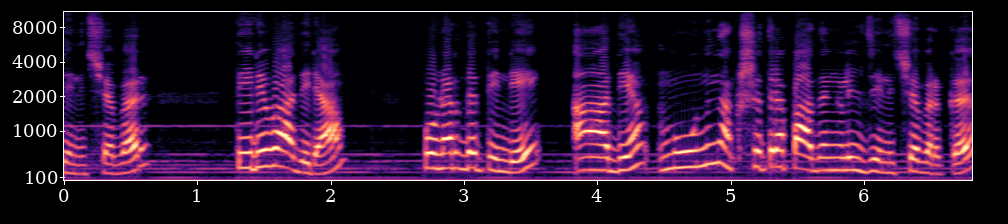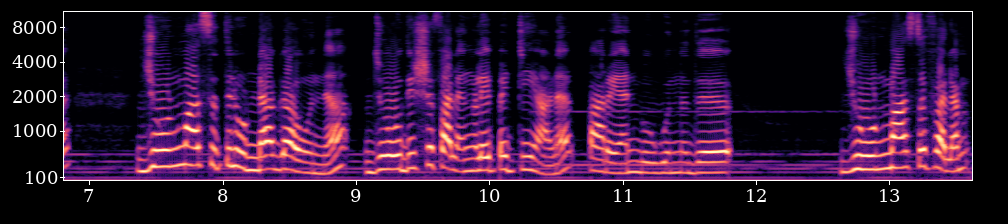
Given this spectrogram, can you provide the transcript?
ജനിച്ചവർ തിരുവാതിര പുണർദത്തിന്റെ ആദ്യ മൂന്ന് നക്ഷത്രപാദങ്ങളിൽ ജനിച്ചവർക്ക് ജൂൺ മാസത്തിൽ ഉണ്ടാകാവുന്ന ജ്യോതിഷ ഫലങ്ങളെ പറ്റിയാണ് പറയാൻ പോകുന്നത്. ജൂൺ മാസ ഫലം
